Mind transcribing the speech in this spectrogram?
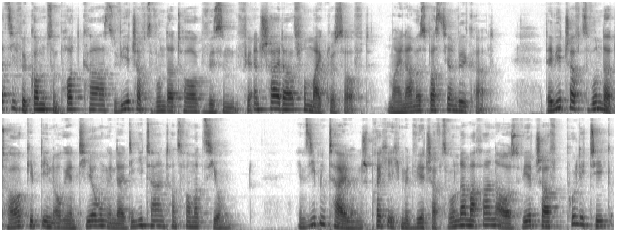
Herzlich willkommen zum Podcast Wirtschaftswunder Talk Wissen für Entscheider von Microsoft. Mein Name ist Bastian Wilkart. Der Wirtschaftswunder Talk gibt Ihnen Orientierung in der digitalen Transformation. In sieben Teilen spreche ich mit Wirtschaftswundermachern aus Wirtschaft, Politik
